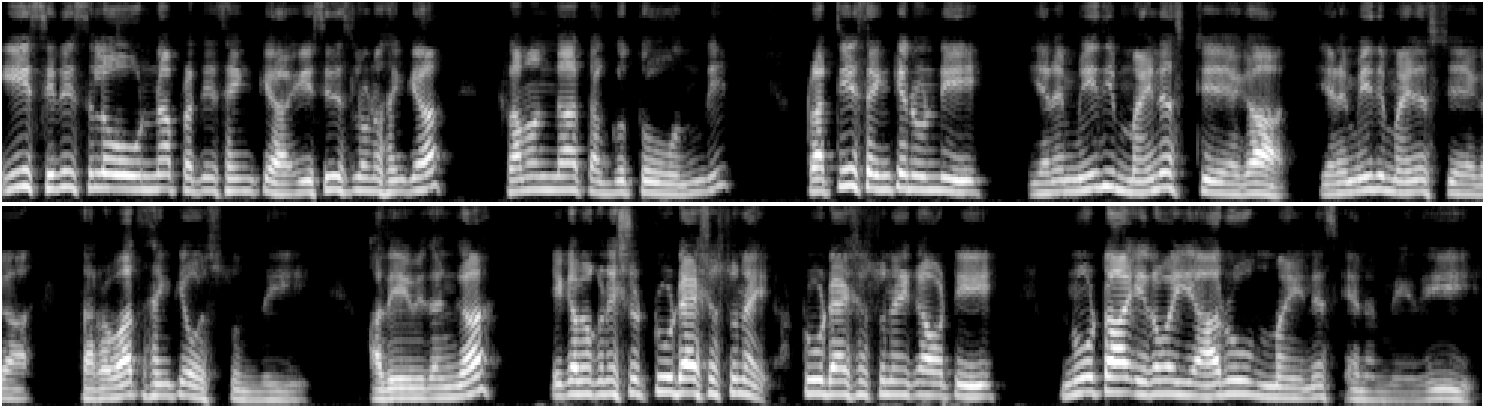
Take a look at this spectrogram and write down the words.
ఈ సిరీస్లో ఉన్న ప్రతి సంఖ్య ఈ సిరీస్లో ఉన్న సంఖ్య క్రమంగా తగ్గుతూ ఉంది. ప్రతి సంఖ్య నుండి ఎనిమిది మైనస్ చేయగా ఎనిమిది మైనస్ చేయగా తర్వాత సంఖ్య వస్తుంది. అదేవిధంగా ఇక మాకు నెక్స్ట్ టూ డాషెస్ ఉన్నాయి. టూ డాషెస్ ఉన్నాయి కాబట్టి నూట ఇరవై ఆరు మైనస్ ఎనిమిది.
